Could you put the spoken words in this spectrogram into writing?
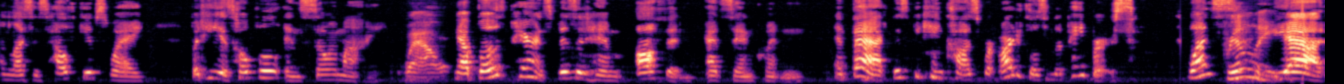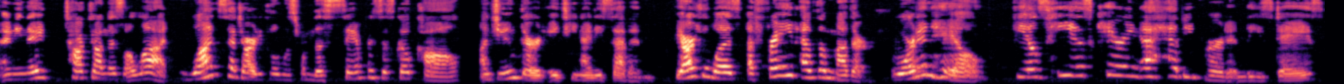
unless his health gives way. But he is hopeful, and so am I. Wow. Now, both parents visited him often at San Quentin. In fact, this became cause for articles in the papers. Once, Really? yeah, I mean, they talked on this a lot. One such article was from the San Francisco Call on June 3rd, 1897. The article was Afraid of the Mother. Warden Hale feels he is carrying a heavy burden these days.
